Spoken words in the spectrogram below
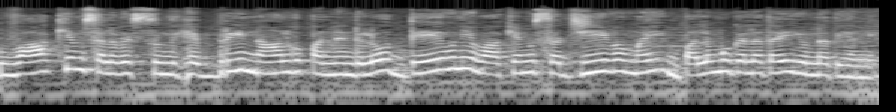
వాక్యం సెలవిస్తుంది. హెబ్రి నాలుగు పన్నెండులో దేవుని వాక్యం సజీవమై బలము గలదై ఉన్నది అని.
